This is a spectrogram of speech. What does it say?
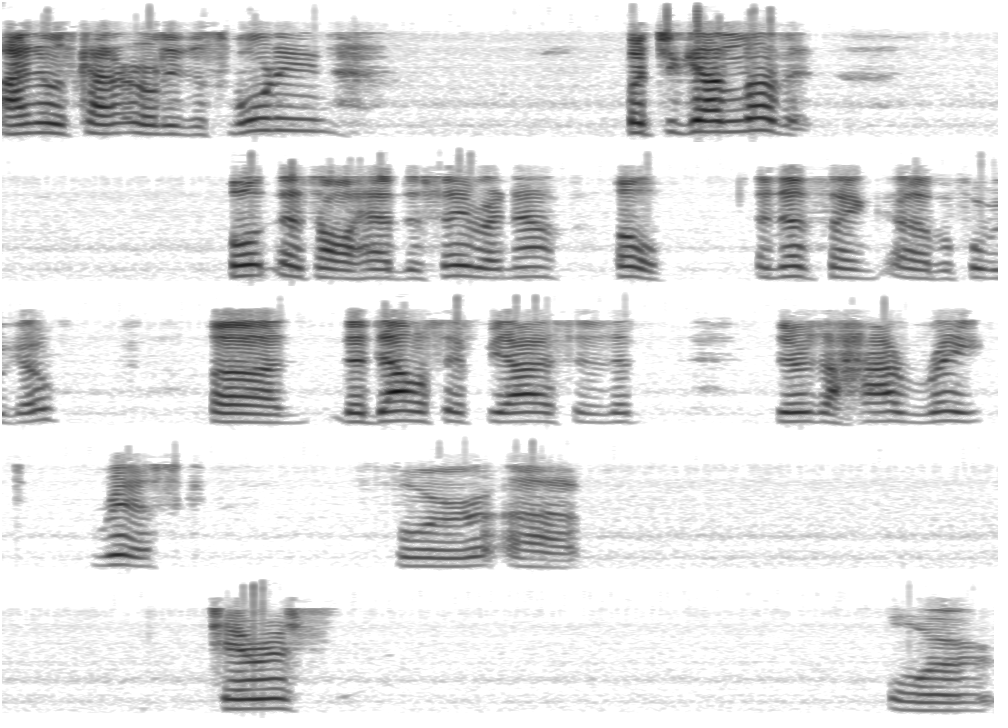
I know it's kind of early this morning, but you gotta love it. Well, that's all I have to say right now. Oh, another thing uh, before we go. Uh, the Dallas FBI says that there's a high rate risk for uh, terrorists or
